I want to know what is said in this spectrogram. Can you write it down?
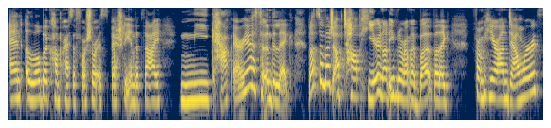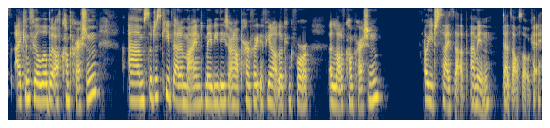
and a little bit compressive for sure, especially in the thigh, knee, calf area. So in the leg, not so much up top here, not even around my butt, but like from here on downwards, I can feel a little bit of compression. Um, so just keep that in mind. Maybe these are not perfect if you're not looking for a lot of compression or you just size up. I mean, that's also okay.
